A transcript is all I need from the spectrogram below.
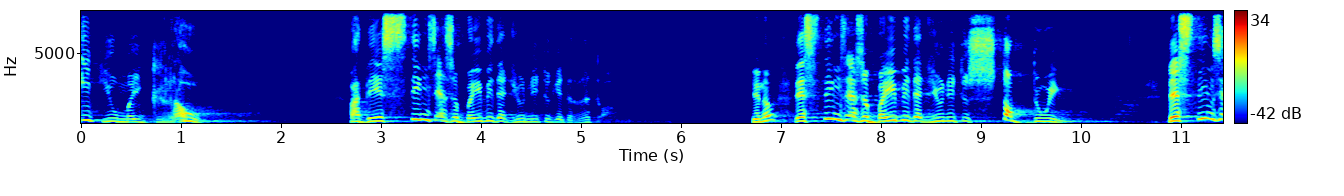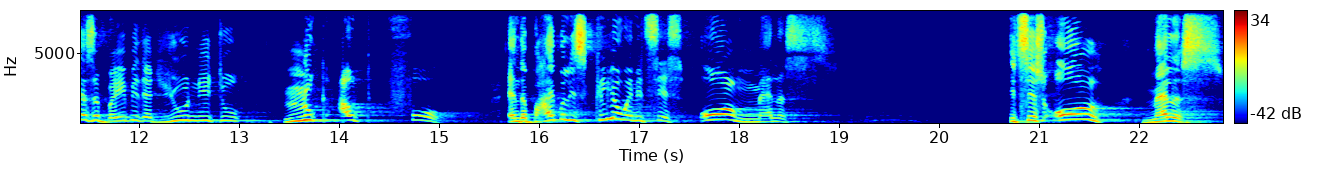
it you may grow. But there's things as a baby that you need to get rid of. You know, there's things as a baby that you need to stop doing. There's things as a baby that you need to look out for. And the Bible is clear when it says all malice. It says all malice.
